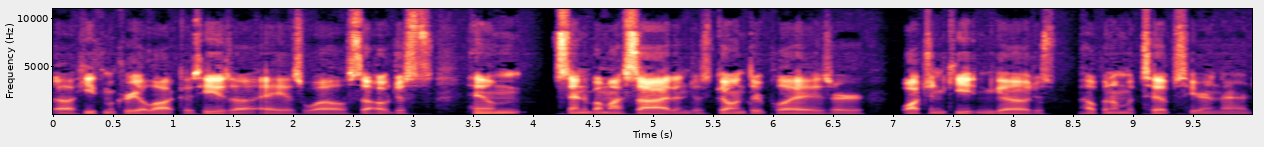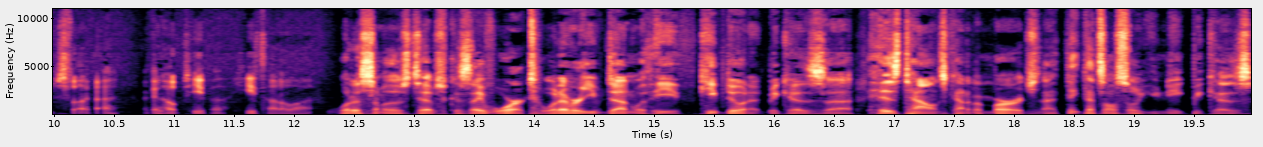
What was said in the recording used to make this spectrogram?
uh, Heath McCree a lot because he is a A as well. So just him standing by my side and just going through plays or watching Keaton go, just helping him with tips here and there. Just feel like I, I can help Heath, Heath out a lot. What are some of those tips? Because they've worked. Whatever you've done with Heath, keep doing it because uh, his talents kind of emerged. And I think that's also unique because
